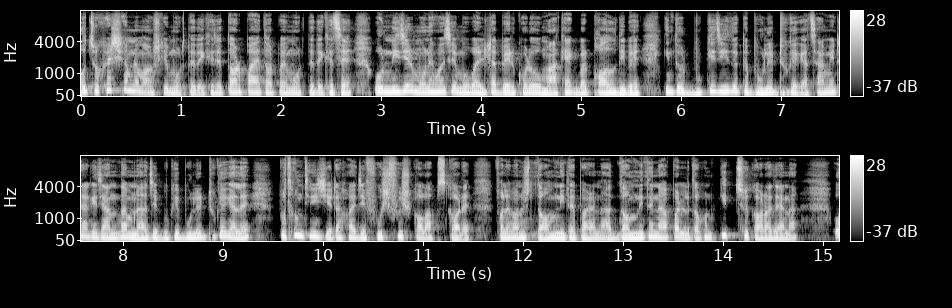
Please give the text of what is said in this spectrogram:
ও চোখের সামনে মানুষকে মরতে দেখেছে তর পায়ে তর পায়ে মরতে দেখেছে। ওর নিজের মনে হয়েছে মোবাইলটা বের করে ও মাকে একবার কল দিবে, কিন্তু ওর বুকে যেহেতু একটা বুলেট ঢুকে গেছে, আমি এটা আগে জানতাম না যে বুকে বুলেট ঢুকে গেলে প্রথম জিনিস যেটা হয় যে ফুসফুস কলাপস করে, ফলে মানুষ দম নিতে পারে না। দম নিতে না পারলে তখন কিচ্ছু করা যায় না। ও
